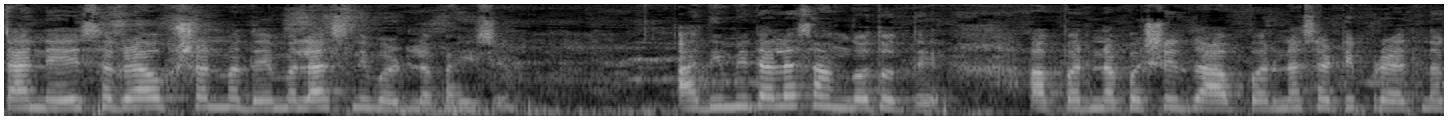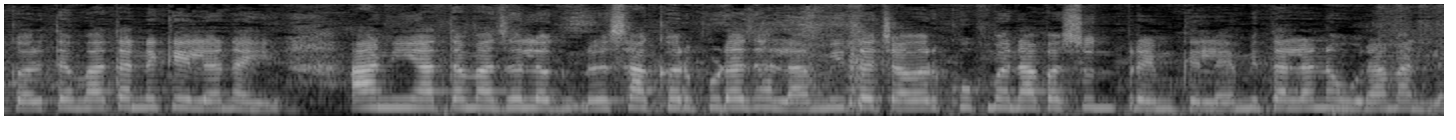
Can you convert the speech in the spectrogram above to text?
त्याने सगळ्या ऑप्शनमध्ये मलाच निवडलं पाहिजे. आधी मी त्याला सांगत होते अपर्णापाशी जा अपर्णासाठी प्रयत्न कर. तेव्हा त्याने केलं नाही. आणि आता माझं लग्न साखरपुडा झाला. मी त्याच्यावर खूप मनापासून प्रेम केलं आहे मी त्याला नवरा मानला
